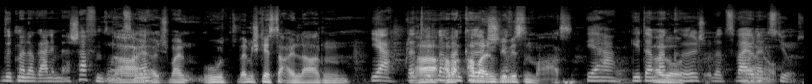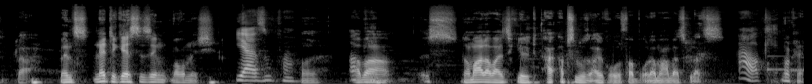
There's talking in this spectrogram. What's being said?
Wird man doch gar nicht mehr schaffen sonst, Nein, ne? ich meine, gut, wenn mich Gäste einladen, Ja, dann klar, trinkt man mal aber, einen aber Kölsch. in gewissen Maßen. Ja, geht da mal ein Kölsch oder zwei und dann ist genau, gut. Klar. Wenn es nette Gäste sind, warum nicht? Ja, super. Voll. Aber es, normalerweise gilt absolutes Alkoholverbot am Arbeitsplatz. Ah, okay. Okay.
